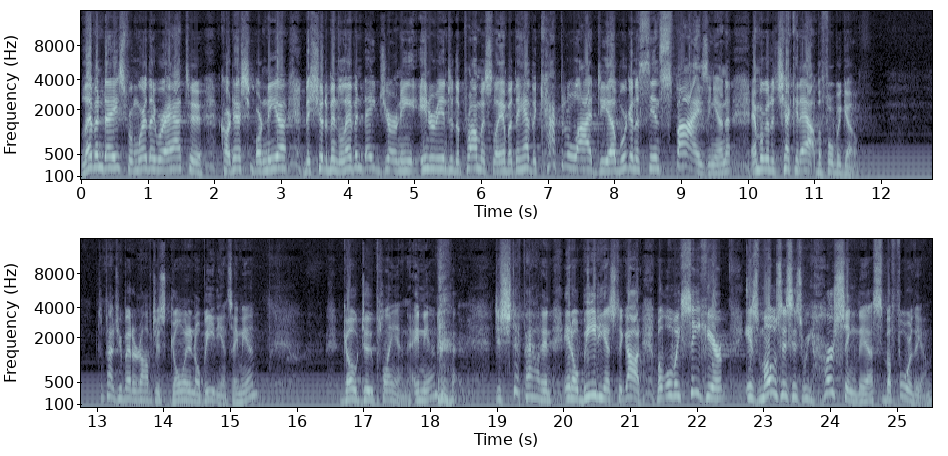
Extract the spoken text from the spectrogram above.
11 days from where they were at to Kadesh Barnea. They should have been 11 day journey, enter into the promised land, but they had the capital idea we're going to send spies in and we're going to check it out before we go. Sometimes you're better off just going in obedience. Amen? Go do plan. Amen? Just step out in, in obedience to God. But what we see here is Moses is rehearsing this before them.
